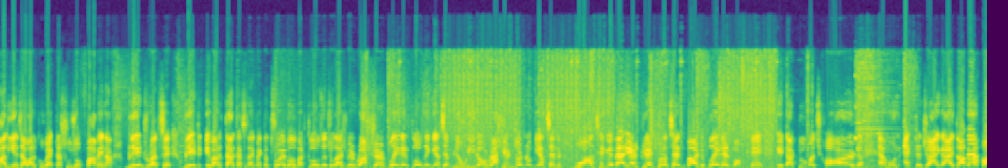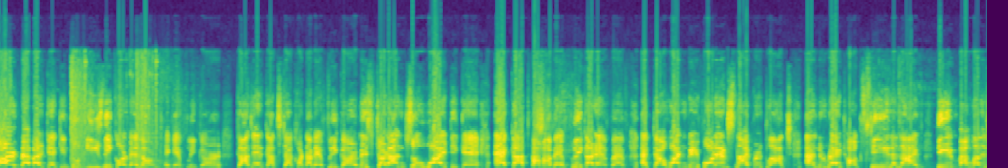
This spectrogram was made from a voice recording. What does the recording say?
পালিয়ে যাওয়ার খুব একটা সুযোগ পাবে না। ব্লেড রয়েছে। ব্লেড এবার তার কাছে থাকবে একটা থ্রোয়েবল বাট ক্লোজে চলে আসবে রাশার ব্লেডের ক্লোজে গিয়েছে ব্লু হিডো রাশের জন্য গিয়েছেন ওয়াল থেকে ব্যারিয়ার ক্রিয়েট করেছেন বাট ব্লেডের পক্ষে এটা টু মাচ হার্ড এমন একটা জায়গায়, তবে হার্ড ইজি করবে লং থেকে ফ্লিকার কাজের কাজটা ঘটাবে ফ্লিকার মিস্টার আনসু ওয়াইটিকে একা থামাবে ফ্লিকার এফএফ একটা ওয়ান বি ফোর এর sniper clutch and red hawk steal live team Bangladesh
